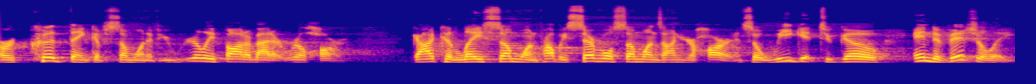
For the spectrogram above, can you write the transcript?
or could think of someone if you really thought about it real hard. God could lay someone, probably several someone's on your heart. And so we get to go individually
